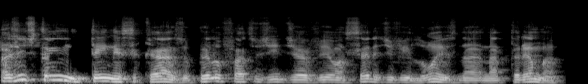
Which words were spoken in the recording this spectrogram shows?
A gente tem, tem nesse caso, pelo fato de, de haver uma série de vilões na, na trama,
